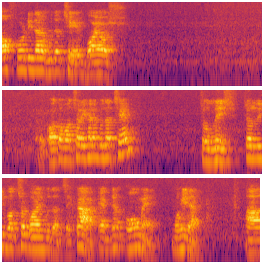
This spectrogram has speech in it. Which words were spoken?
অফ ফোরটি দ্বারা বোঝাচ্ছে বয়স। কত বছর এখানে বোঝাচ্ছে? চল্লিশ। চল্লিশ বছর বয়স বোঝাচ্ছে। কার? একজন ওমেন মহিলা। আর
